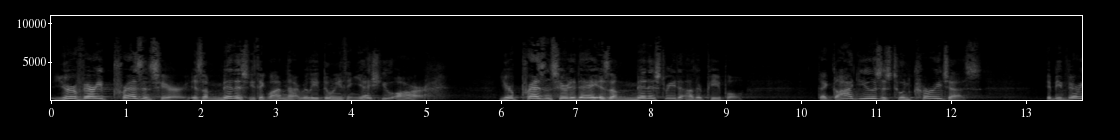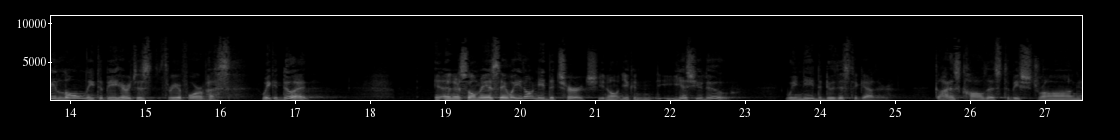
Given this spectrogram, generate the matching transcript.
Your very presence here is a ministry. You think, well, I'm not really doing anything. Yes, you are. Your presence here today is a ministry to other people that God uses to encourage us. It'd be very lonely to be here just three or four of us. We could do it. And there's so many that say, well, you don't need the church. You don't, you can, yes, you do. We need to do this together. God has called us to be strong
